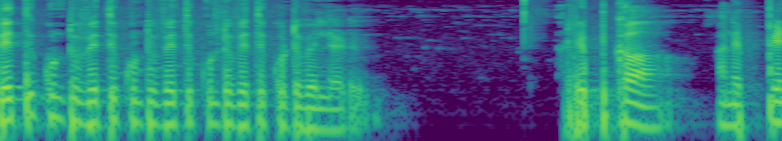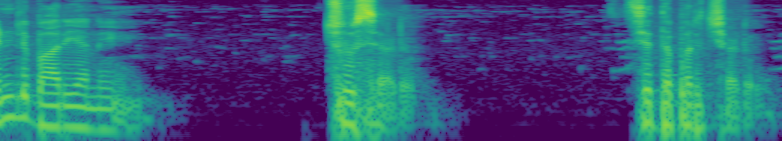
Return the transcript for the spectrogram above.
వెతుక్కుంటూ వెతుక్కుంటూ వెతుక్కుంటూ వెతుక్కుంటూ వెళ్ళాడు. రిప్కా అనే పెండ్లి భార్యని చూశాడు. సిద్ధపరిచాడు.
